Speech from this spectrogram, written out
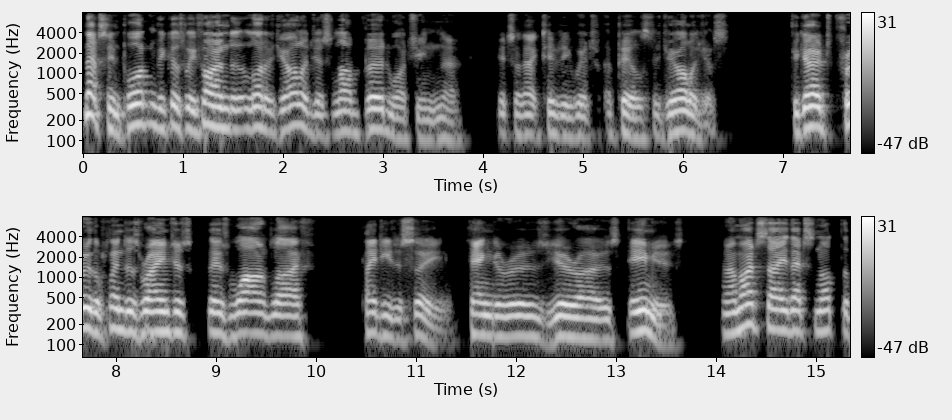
That's important because we find that a lot of geologists love bird watching. It's an activity which appeals to geologists. If you go through the Flinders Ranges, there's wildlife, plenty to see, kangaroos, euros, emus. And I might say that's not the,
